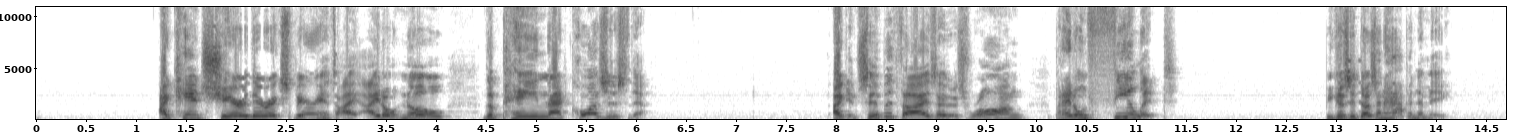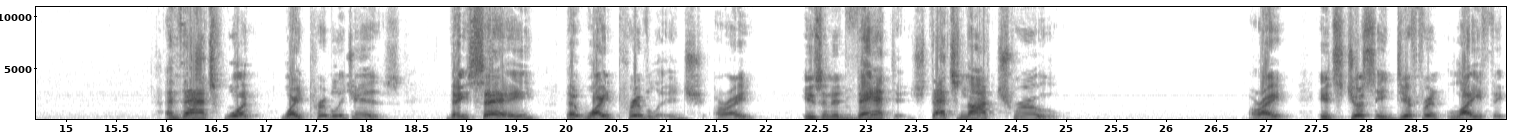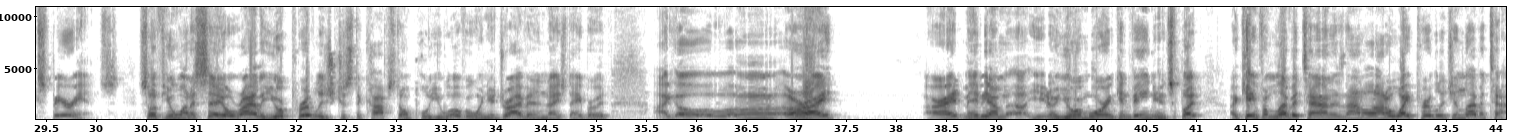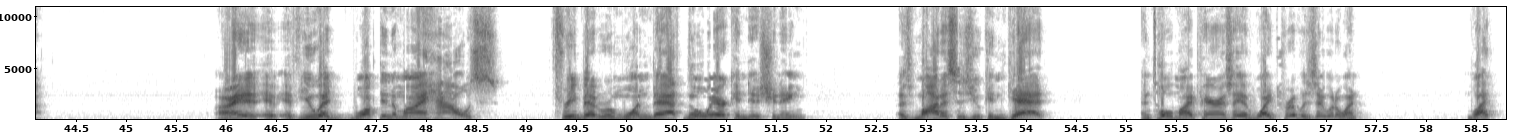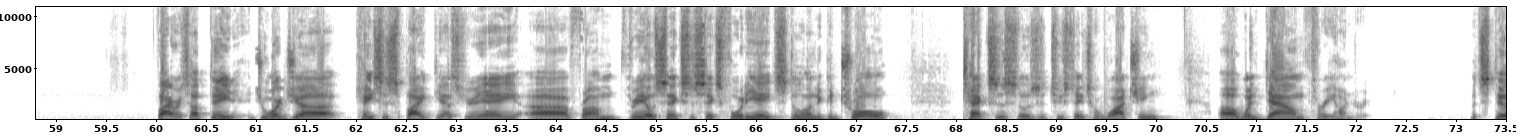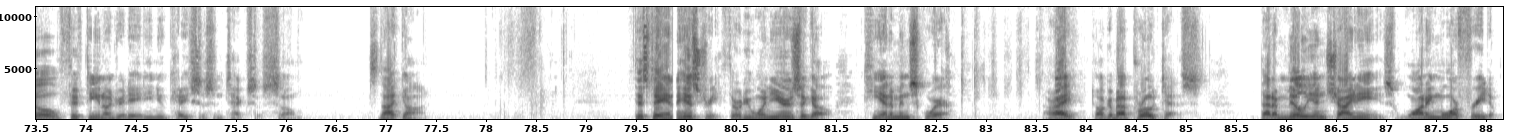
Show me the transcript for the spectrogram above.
I can't share their experience. I, I don't know the pain that causes them. I can sympathize that it's wrong, but I don't feel it because it doesn't happen to me. And that's what white privilege is. They say that white privilege, all right, is an advantage. That's not true. All right? It's just a different life experience. So if you want to say, O'Reilly, you're privileged because the cops don't pull you over when you're driving in a nice neighborhood, I go, uh, all right all right, maybe I'm, uh, you know, you're more inconvenienced, but I came from Levittown. There's not a lot of white privilege in Levittown. All right, if, if you had walked into my house, three bedroom, one bath, no air conditioning, as modest as you can get, and told my parents I had white privilege, they would have went, what? Virus update Georgia cases spiked yesterday uh, from 306 to 648, still under control. Texas, those are two states we're watching, uh, went down 300, but still 1,580 new cases in Texas. So it's not gone. This day in history, 31 years ago, Tiananmen Square. All right, talk about protests. About a million Chinese wanting more freedom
